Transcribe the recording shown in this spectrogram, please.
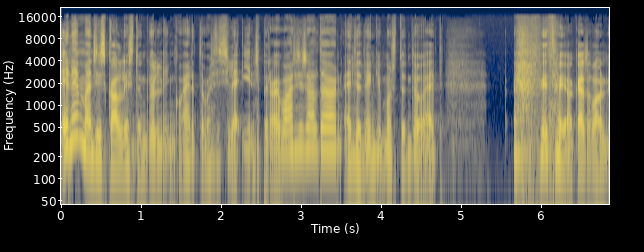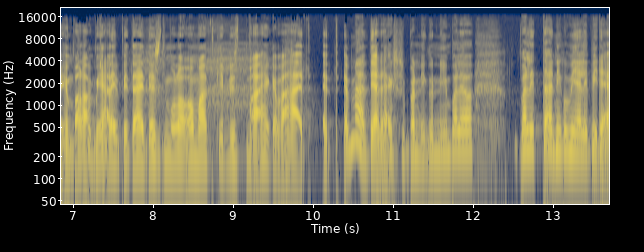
enemmän siis kallistun kyllä niin kuin ehdottomasti sille inspiroivaan sisältöön. Että mm. jotenkin musta tuntuu, että vittu jokaisella on niin paljon mielipiteitä ja sitten mulla on omatkin, niin sit mä ehkä vähän, että et, en mä tiedä, eikö mä niin, niin paljon välittää niin kuin mielipide.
